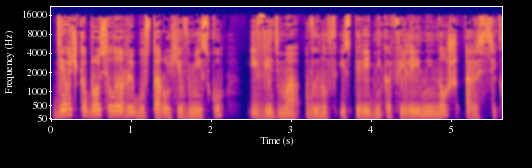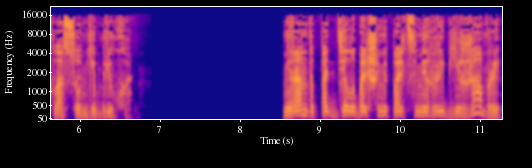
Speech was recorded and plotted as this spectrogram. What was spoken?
Девочка бросила рыбу старухе в миску, и ведьма, вынув из передника филейный нож, рассекла сомье брюха. Миранда поддела большими пальцами рыбьи жабры,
